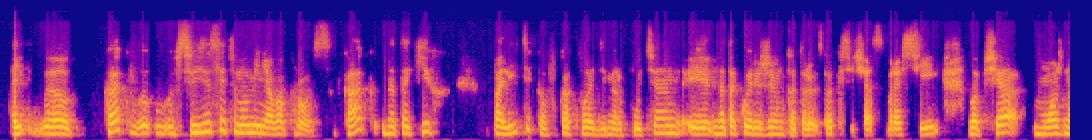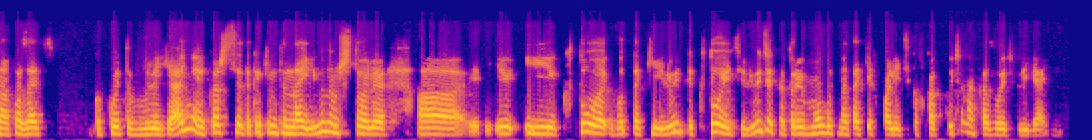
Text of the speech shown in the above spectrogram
А, э, как в связи с этим у меня вопрос. Как на таких политиков, как Владимир Путин, и на такой режим, который только сейчас в России, вообще можно оказать какое-то влияние. Кажется, это каким-то наивным, что ли. А, и, и кто вот такие люди, кто эти люди, которые могут на таких политиков, как Путин, оказывать влияние?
